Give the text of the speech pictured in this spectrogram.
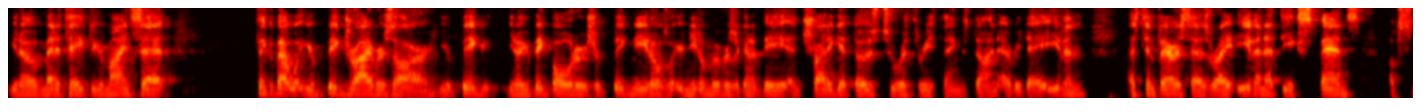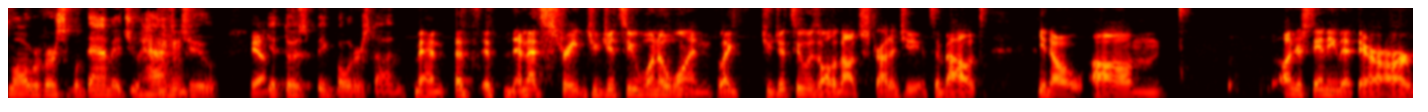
you know, meditate through your mindset. Think about what your big drivers are, your big, you know, your big boulders, your big needles, what your needle movers are going to be, and try to get those two or three things done every day. Even as Tim Ferriss says, right, even at the expense of small reversible damage, you have Mhm. to Yeah. get those big boulders done. man that's it, and that's straight jujitsu 101 like jujitsu is all about strategy it's about you know um understanding that there are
